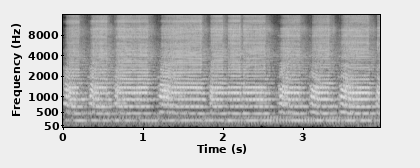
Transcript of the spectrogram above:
Thank you.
